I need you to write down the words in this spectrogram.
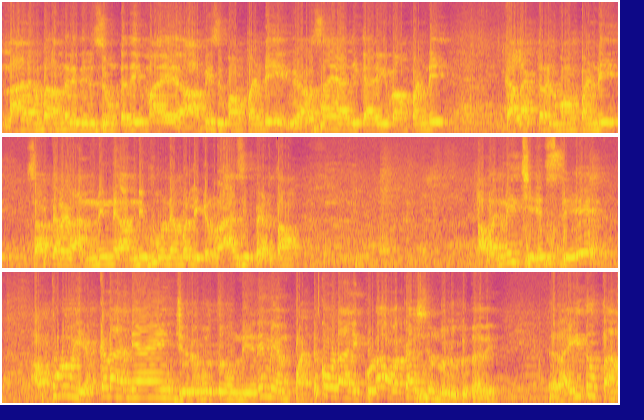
నా నెంబర్ అందరికీ తెలిసి ఉంటుంది. మా ఆఫీస్కి పంపండి. వ్యవసాయ అధికారికి పంపండి. కలెక్టర్కి పంపండి. సబ్ కలెక్టర్ అన్ని అన్ని ఫోన్ నెంబర్లు ఇక్కడ రాసి పెడతాం. అవన్నీ చేస్తే అప్పుడు ఎక్కడ అన్యాయం జరుగుతుంది అని మేము పట్టుకోవడానికి కూడా అవకాశం దొరుకుతుంది. రైతు తన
